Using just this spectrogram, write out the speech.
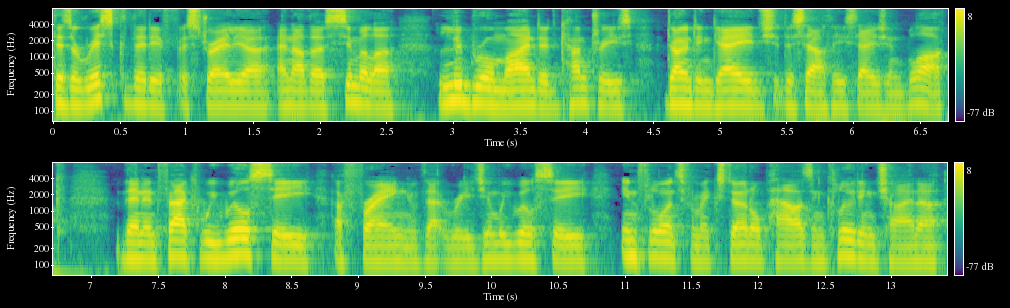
There's a risk that if Australia and other similar liberal minded countries don't engage the Southeast Asian bloc, then in fact we will see a fraying of that region. We will see influence from external powers, including China,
